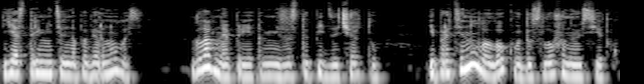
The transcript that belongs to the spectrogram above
Я стремительно повернулась, главное при этом не заступить за черту, и протянула Локводу сложенную сетку.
